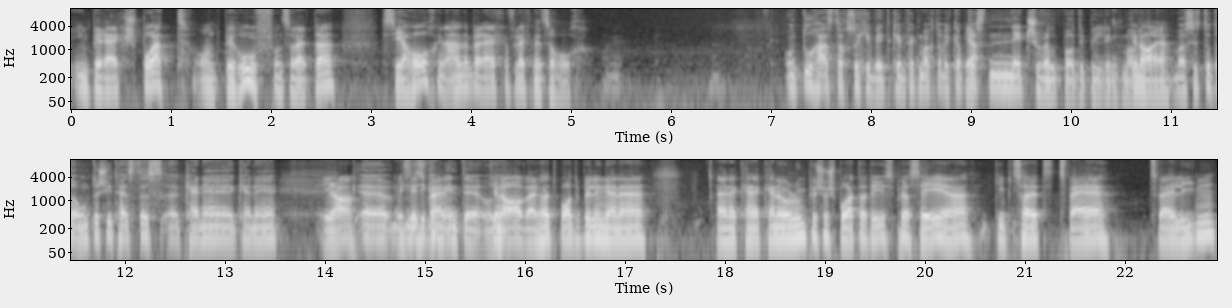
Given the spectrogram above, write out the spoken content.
im Bereich Sport und Beruf und so weiter sehr hoch, in anderen Bereichen vielleicht nicht so hoch. Und du hast auch solche Wettkämpfe gemacht, aber ich glaube, Ja. du hast Natural Bodybuilding gemacht. Genau, ja. Was ist da der Unterschied? Heißt das äh, keine, keine Ja, Äh, Medikamente, oder? Genau, weil halt Bodybuilding eine, eine, keine, keine olympische Sportart ist per se. Ja. Gibt es halt zwei, zwei Ligen.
